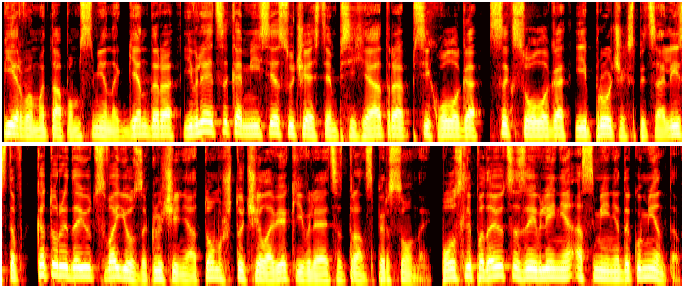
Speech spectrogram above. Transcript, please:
первым этапом смены гендера является комиссия с участием психиатра, психолога, сексолога и прочих специалистов, которые дают свое заключение о том, что человек является трансперсоной. После подается заявление о смене документов,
